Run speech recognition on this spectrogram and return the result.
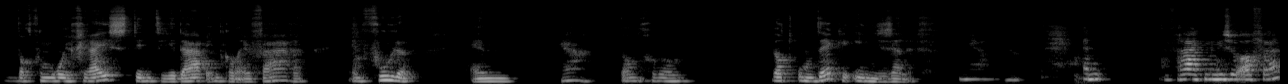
wat voor mooie grijstinten je daarin kan ervaren en voelen. En ja, dan gewoon dat ontdekken in jezelf. Ja. ja. En dan vraag ik me nu zo af, hè.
